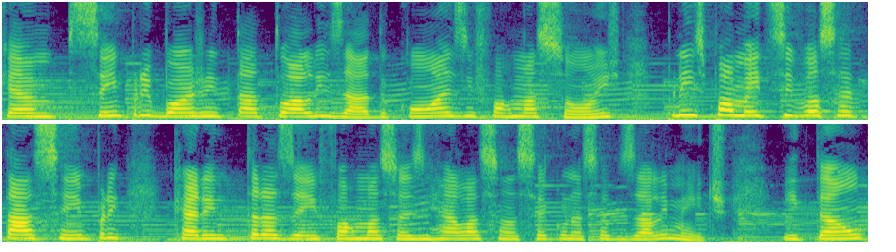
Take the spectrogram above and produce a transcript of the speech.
que é sempre bom a gente estar tá atualizado com as informações, principalmente se você está sempre querendo trazer informações em relação à segurança dos alimentos. Então,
